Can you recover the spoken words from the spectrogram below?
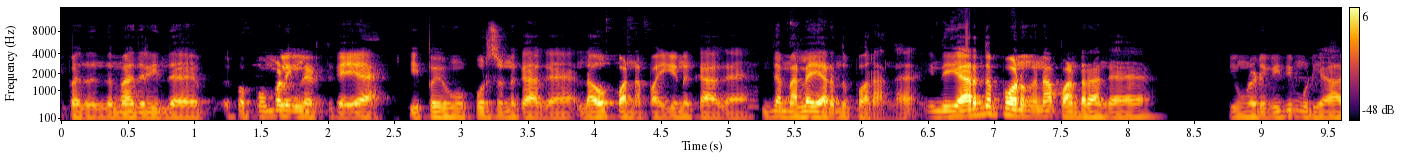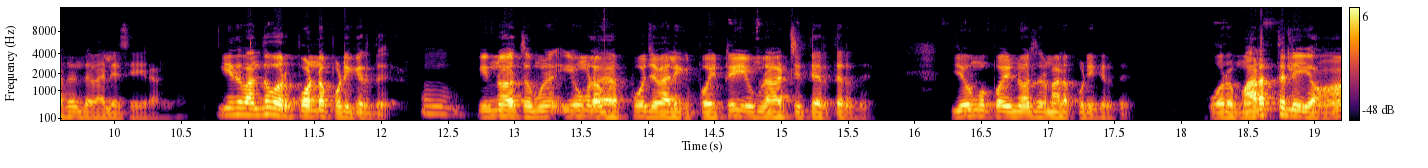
இப்போ இந்த மாதிரி இந்த இப்போ பொம்பளைங்களை எடுத்துக்கைய இப்போ இவங்க புருஷனுக்காக லவ் பண்ண பையனுக்காக இந்த மாதிரிலாம் இறந்து போகிறாங்க இந்த இறந்து போனவங்க என்ன பண்ணுறாங்க இவங்களோட விதி முடியாத இந்த வேலையை செய்கிறாங்க இது வந்து ஒரு பொண்ணை பிடிக்கிறது. இன்னொருத்தவங்க இவங்கள பூஜை வேலைக்கு போயிட்டு இவங்கள அடிச்சு தெருத்துறது. இவங்க போய் இன்னொருத்தர் மேலே பிடிக்கிறது. ஒரு மரத்துலேயும்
